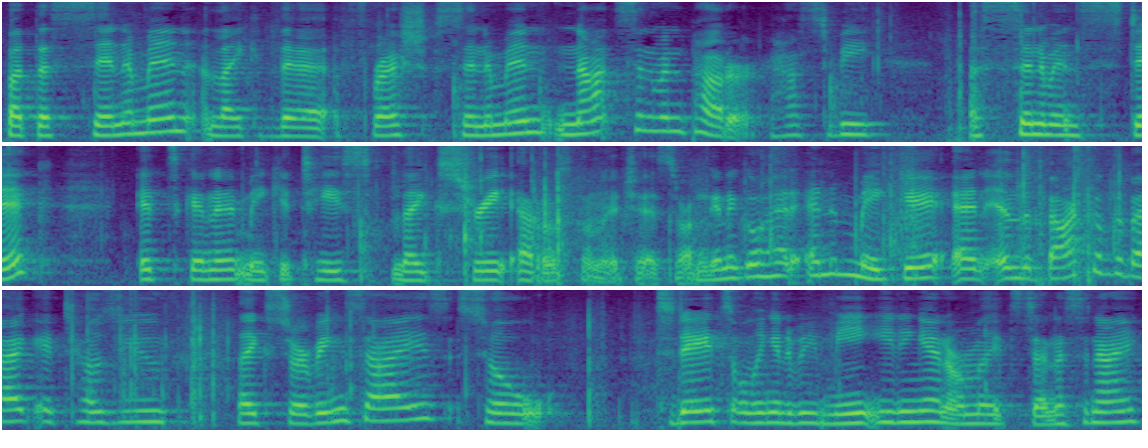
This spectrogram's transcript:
but the cinnamon like the fresh cinnamon not cinnamon powder it has to be a cinnamon stick it's gonna make it taste like straight arroz con leche. So I'm gonna go ahead and make it. And in the back of the bag, it tells you like serving size. So today it's only gonna be me eating it. Normally it's Dennis and I.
